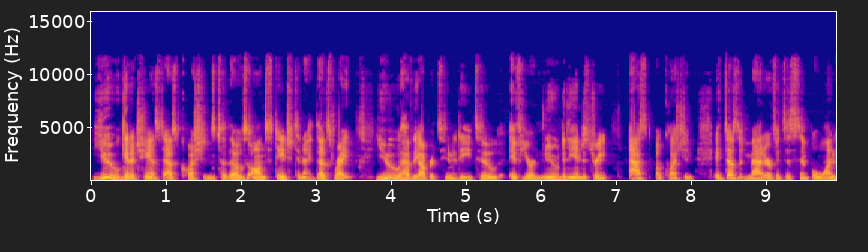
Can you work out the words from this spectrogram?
you get a chance to ask questions to those on stage tonight. That's right. You have the opportunity to, if you're new to the industry, ask a question. It doesn't matter if it's a simple one.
